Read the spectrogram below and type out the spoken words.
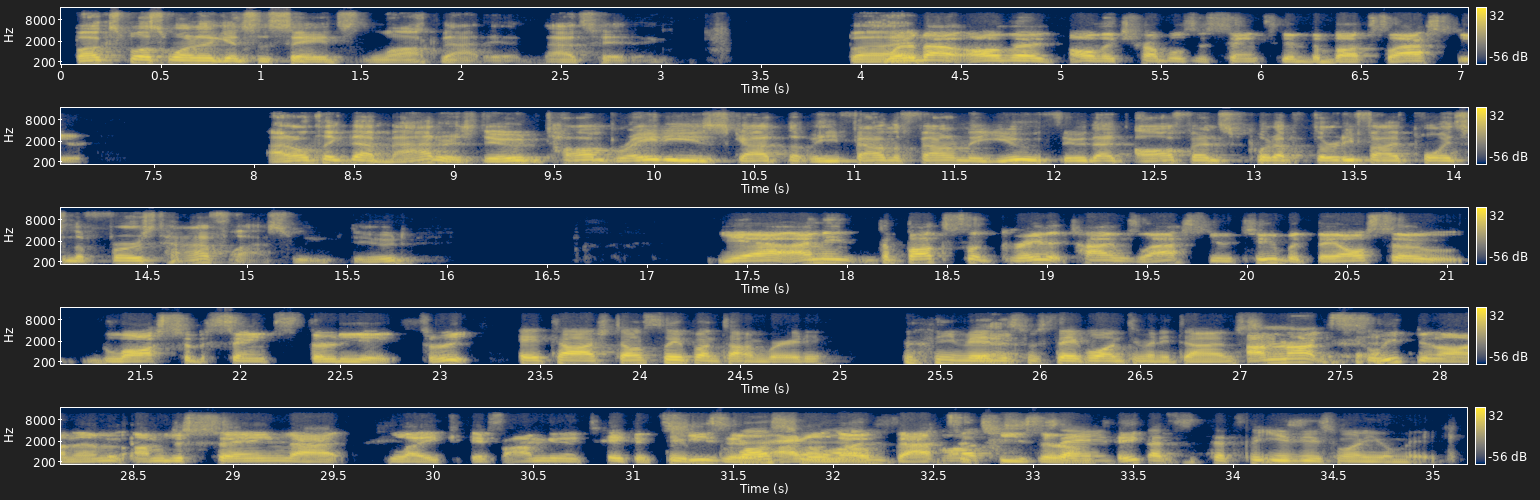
Bucks plus one against the Saints, lock that in. That's hitting. But what about all the all the troubles the Saints gave the Bucks last year? I don't think that matters, dude. Tom Brady's got the he found the fountain of youth, dude. That offense put up 35 points in the first half last week, dude. Yeah, I mean the Bucks looked great at times last year too, but they also lost to the Saints 38-3. Hey Tosh, don't sleep on Tom Brady. he made yeah. this mistake one too many times. I'm not sleeping on him. I'm just saying that like if I'm gonna take a Dude, teaser, I don't know if that's a teaser Saints, I'm taking. That's that's the easiest money you'll make.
